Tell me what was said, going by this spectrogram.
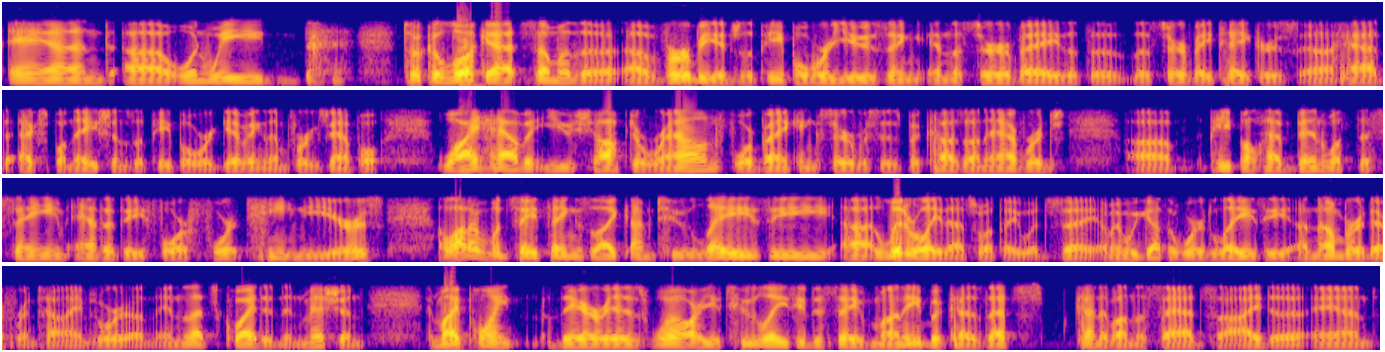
And uh, when we took a look at some of the uh, verbiage that people were using in the survey, that the, the survey takers uh, had explanations that people were giving them. For example, why haven't you shopped around for banking services? Because on average, uh, people have been with the same entity for 14 years. A lot of them would say things like, I'm too lazy. Uh, literally, that's what they would say. I mean, we got the word lazy a number of different times, and that's quite an admission. And my point there is, well, are you too lazy to save money? Because that's kind of on the sad side. Uh, and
